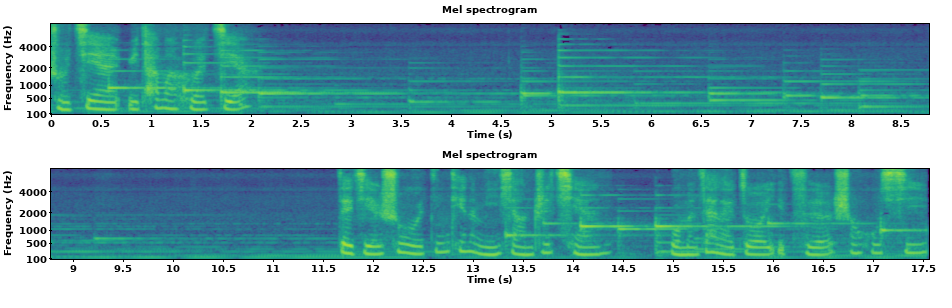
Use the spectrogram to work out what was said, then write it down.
逐渐与他们和解。在结束今天的冥想之前，我们再来做一次深呼吸，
